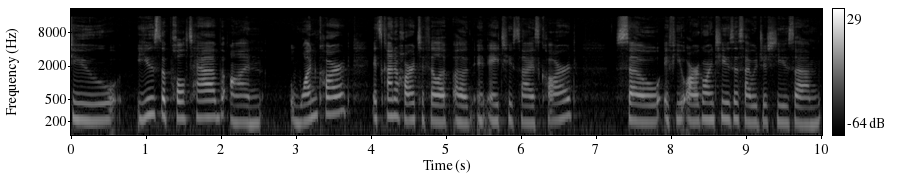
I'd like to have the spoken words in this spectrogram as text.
to use the pull tab on one card, it's kind of hard to fill up a, an A2 size card. So if you are going to use this, I would just use, um,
